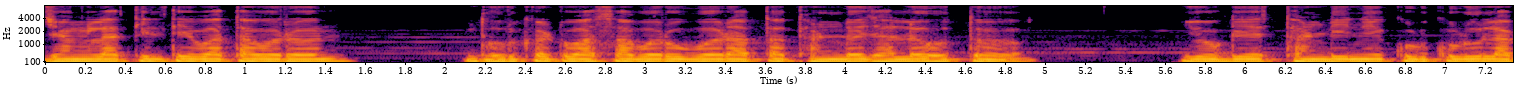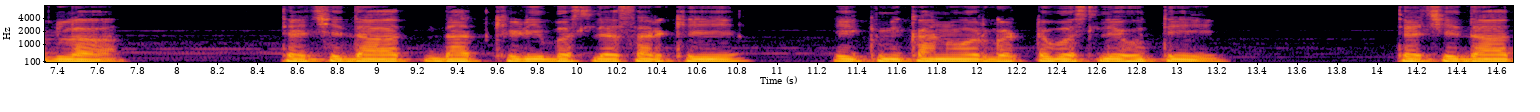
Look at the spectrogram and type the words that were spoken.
जंगलातील ते वातावरण धुरकट वासाबरोबर आता थंड झालं होतं. योगेश थंडीने कुडकुडू लागला. त्याचे दात दातखिळी बसल्यासारखे एकमेकांवर घट्ट बसले होते. त्याचे दात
